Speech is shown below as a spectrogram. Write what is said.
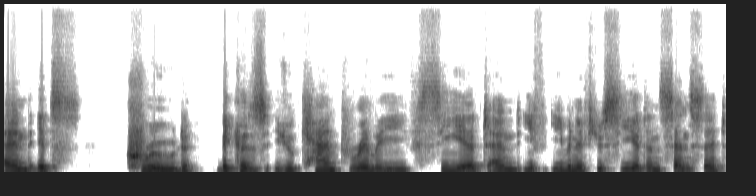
and it's crude because you can't really see it. And if even if you see it and sense it,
